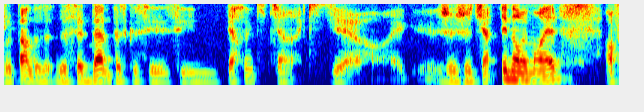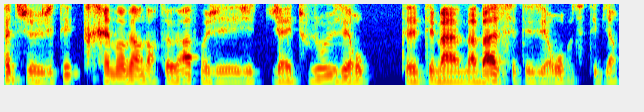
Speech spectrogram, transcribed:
je parle de, cette dame parce que c'est une personne qui tient, qui, je, tiens énormément à elle. En fait, j'étais très mauvais en orthographe. Moi, j'avais toujours eu zéro. C'était ma, base, c'était zéro, c'était bien.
